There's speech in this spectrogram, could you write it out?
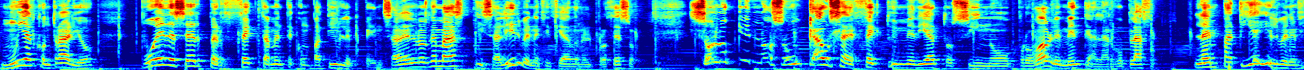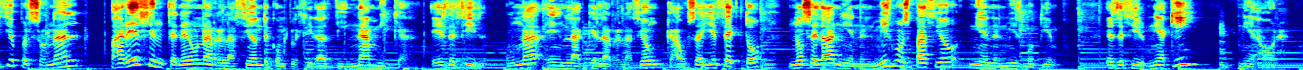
muy al contrario, puede ser perfectamente compatible pensar en los demás y salir beneficiado en el proceso. Solo que no son causa-efecto inmediato, sino probablemente a largo plazo. La empatía y el beneficio personal parecen tener una relación de complejidad dinámica, es decir, una en la que la relación causa y efecto no se da ni en el mismo espacio ni en el mismo tiempo, es decir, ni aquí ni ahora.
